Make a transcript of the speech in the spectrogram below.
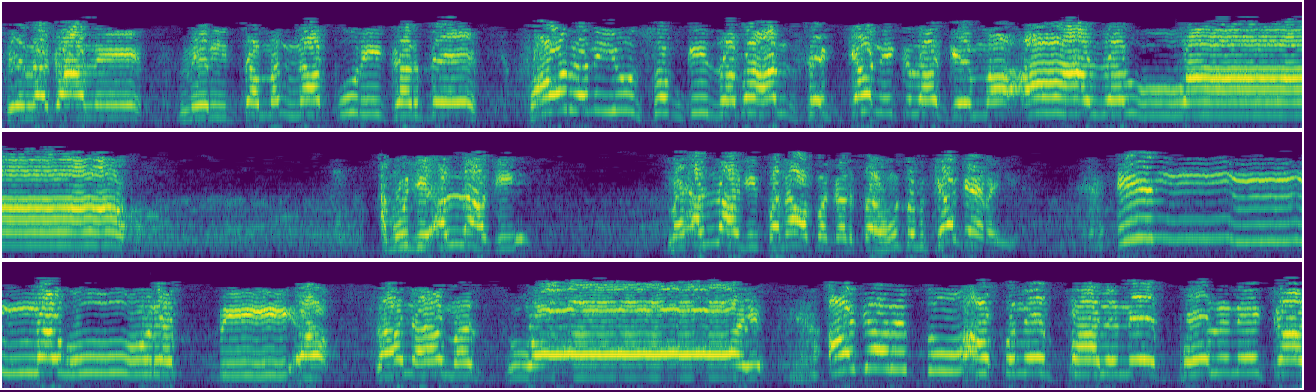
سے لگا لیں میری تمنا پوری کر دے۔ فوراً یوسف کی زبان سے کیا نکلا کہ معاذ اللہ؟ مجھے اللہ کی، میں اللہ کی پناہ پکڑتا ہوں، تم کیا کہہ رہی انہو ربی مسوائے اگر تو اپنے پالنے پولنے کا،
